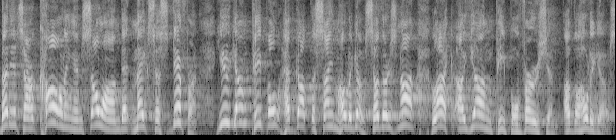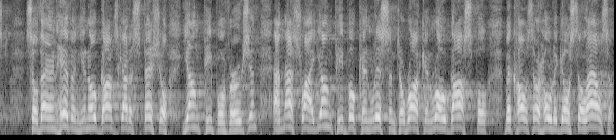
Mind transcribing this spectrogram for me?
But it's our calling and so on that makes us different. You young people have got the same Holy Ghost. So there's not like a young people version of the Holy Ghost. So there in heaven, you know, God's got a special young people version, and that's why young people can listen to rock and roll gospel because their Holy Ghost allows them.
